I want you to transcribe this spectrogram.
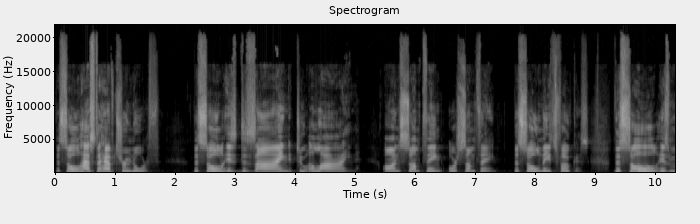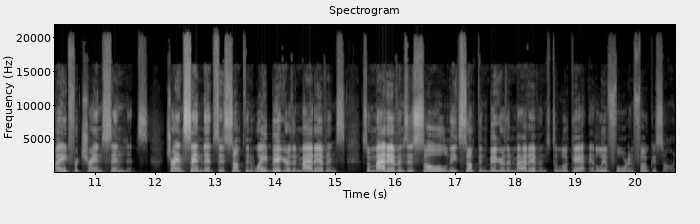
The soul has to have true north. The soul is designed to align on something or something. The soul needs focus. The soul is made for transcendence. Transcendence is something way bigger than Matt Evans. So Matt Evans' soul needs something bigger than Matt Evans to look at and live for and focus on.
